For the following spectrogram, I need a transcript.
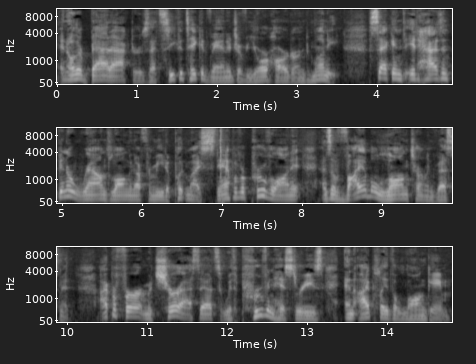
and other bad actors that seek to take advantage of your hard earned money. Second, it hasn't been around long enough for me to put my stamp of approval on it as a viable long term investment. I prefer mature assets with proven histories, and I play the long game.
